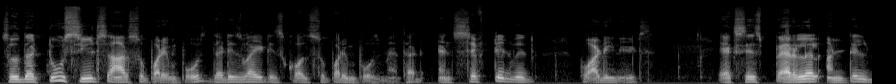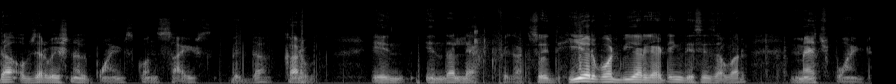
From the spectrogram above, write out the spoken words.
So, the two sheets are superimposed that is why it is called superimposed method and shifted with coordinates axis parallel until the observational points coincides with the curve in, in the left figure. So, here what we are getting this is our match point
